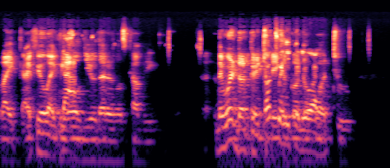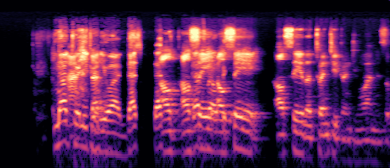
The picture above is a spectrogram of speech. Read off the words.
Like, I feel like we nah. all knew that it was coming. They were not going to not make a God of War two. Not 2021. Ah, that, that's, that's I'll I'll that's say I'll say I'll say that 2021 is a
